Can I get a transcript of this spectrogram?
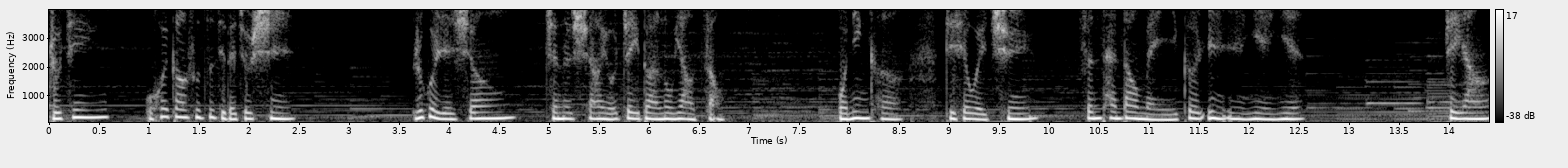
如今，我会告诉自己的就是，如果人生真的需要有这一段路要走，我宁可这些委屈。分摊到每一个日日夜夜，这样，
